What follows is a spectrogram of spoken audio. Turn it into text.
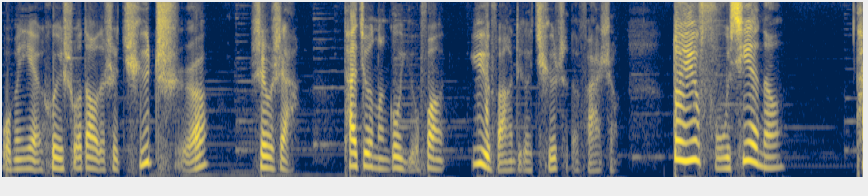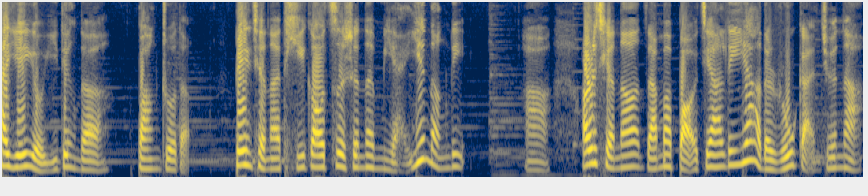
我们也会说到的是龋齿，是不是啊？它就能够预防预防这个龋齿的发生。对于腹泻呢，它也有一定的帮助的，并且呢，提高自身的免疫能力啊。而且呢，咱们保加利亚的乳杆菌呢。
